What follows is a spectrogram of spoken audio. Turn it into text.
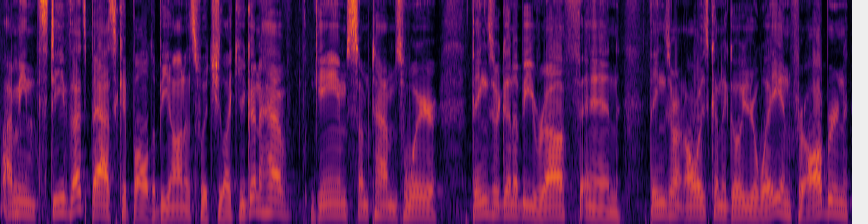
I mean, Steve, that's basketball, to be honest with you. Like, you're going to have games sometimes where things are going to be rough and things aren't always going to go your way. And for Auburn,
